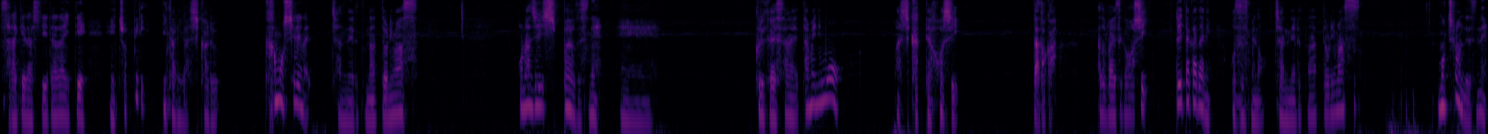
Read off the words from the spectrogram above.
さらけ出していただいて、えちょっぴり怒りが叱るかもしれないチャンネルとなっております。同じ失敗をですね、えー繰り返さないためにも、まあ、叱ってほしいだとか、アドバイスが欲しいといった方におすすめのチャンネルとなっております。もちろんですね、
